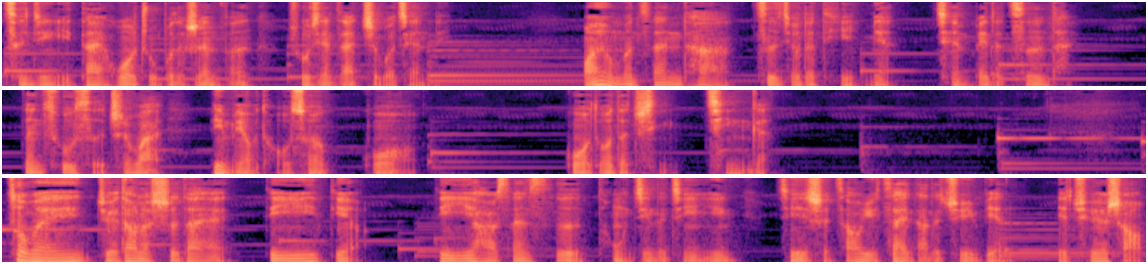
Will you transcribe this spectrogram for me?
曾经以带货主播的身份出现在直播间里，网友们赞他自救的体面、谦卑的姿态，但除此之外，并没有投射过过多的情情感。作为绝到了时代第一、第二、第一二三四统计的精英，即使遭遇再大的巨变，也缺少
